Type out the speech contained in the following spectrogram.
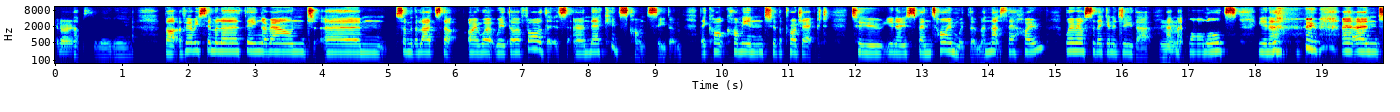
you know? absolutely. But a very similar thing around um, some of the lads that i work with are fathers and their kids can't see them. They can't come into the project to you know spend time with them. And that's their home where else are they going to do that? Mm. at mcdonald's you know? And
